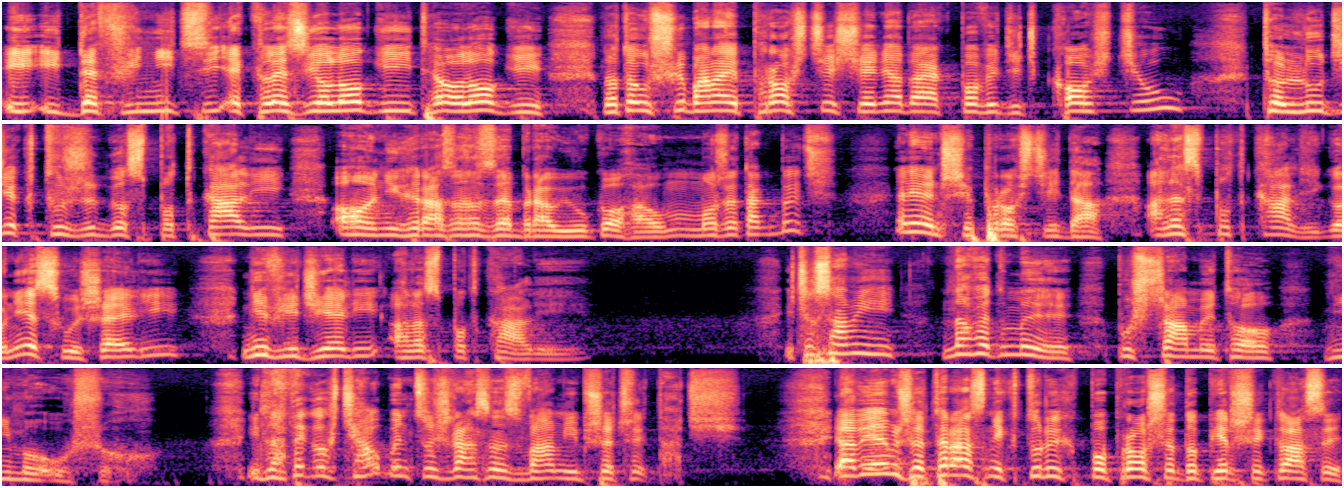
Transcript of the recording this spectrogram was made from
i, i definicji eklezjologii i teologii, no to już chyba najprościej się nie da jak powiedzieć Kościół, to ludzie, którzy go spotkali, a on ich razem zebrał i ukochał. Może tak być? Ja nie wiem, czy się prościej da, ale spotkali go. Nie słyszeli, nie wiedzieli, ale spotkali. I czasami nawet my puszczamy to mimo uszu. I dlatego chciałbym coś razem z wami przeczytać. Ja wiem, że teraz niektórych poproszę do pierwszej klasy.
